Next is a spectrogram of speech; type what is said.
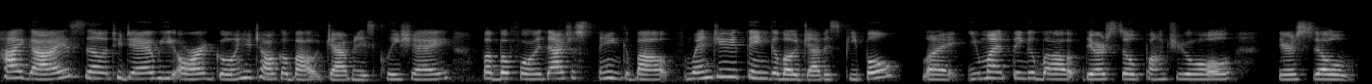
Hi guys, so today we are going to talk about Japanese cliche. But before that, just think about when do you think about Japanese people? Like you might think about they're so punctual, they're so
